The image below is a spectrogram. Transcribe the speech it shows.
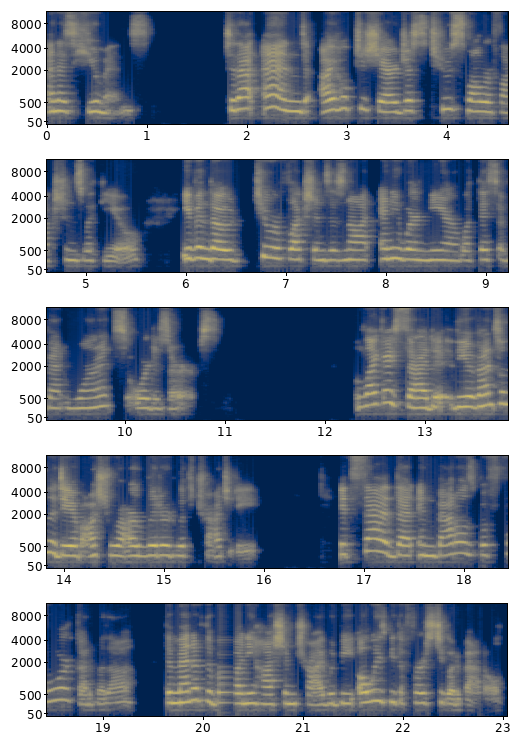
and as humans. To that end, I hope to share just two small reflections with you, even though two reflections is not anywhere near what this event warrants or deserves. Like I said, the events on the day of Ashura are littered with tragedy. It's said that in battles before Karbala, the men of the Bani Hashim tribe would be always be the first to go to battle.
